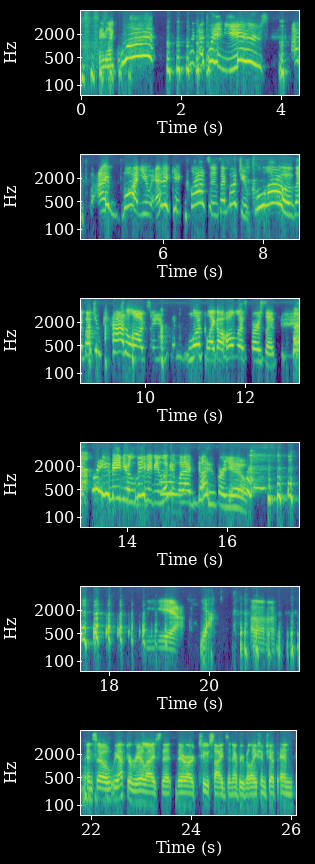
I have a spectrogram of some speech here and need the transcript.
And you're like, what? like, I put in years. I, I bought you etiquette classes. I bought you clothes. I bought you catalogs so you wouldn't look like a homeless person. What do you mean you're leaving me? Look at what I've done for you. yeah. Yeah. uh, and so we have to realize that there are two sides in every relationship. And,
